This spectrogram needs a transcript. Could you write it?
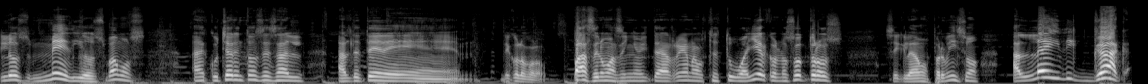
los medios. Vamos a escuchar entonces al, al DT de, de Colo Colo. Pase nomás, señorita Rihanna, usted estuvo ayer con nosotros, así que le damos permiso a Lady Gaga.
